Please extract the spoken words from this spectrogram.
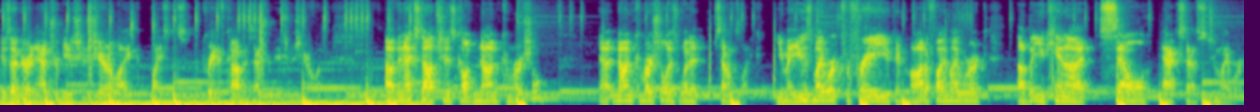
is under an attribution share alike license, Creative Commons attribution share alike. Uh, the next option is called non-commercial. Uh, non-commercial is what it sounds like. You may use my work for free, you can modify my work, uh, but you cannot sell access to my work.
